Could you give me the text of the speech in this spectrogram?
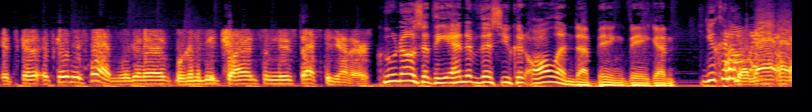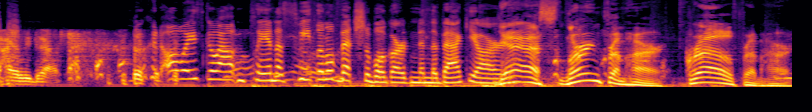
it's gonna it's gonna be fun. We're gonna we're gonna be trying some new stuff together. Who knows? At the end of this, you could all end up being vegan. You could Now always that I highly doubt. You could always go out and plant a sweet little vegetable garden in the backyard. Yes, learn from her, grow from her.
